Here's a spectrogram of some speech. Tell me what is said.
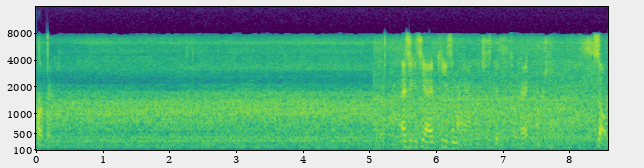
Perfect. As you can see, I have keys in my hand, which is good news, okay? So,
